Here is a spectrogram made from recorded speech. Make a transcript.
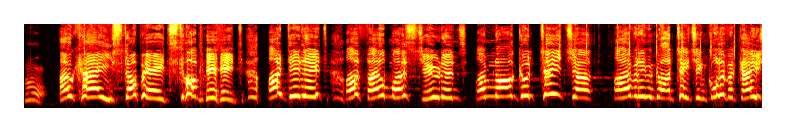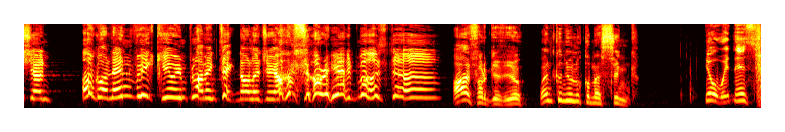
Oh, okay, stop it! Stop it! I did it! I failed my students! I'm not a good teacher! I haven't even got a teaching qualification! I've got an NVQ in plumbing technology. I'm sorry, headmaster. I forgive you. When can you look at my sink? Your witness.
